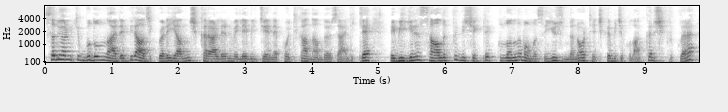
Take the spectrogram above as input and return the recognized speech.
Sanıyorum ki bu dolunayda birazcık böyle yanlış kararların verilebileceğine politik anlamda özellikle ve bilginin sağlıklı bir şekilde kullanılamaması yüzünden ortaya çıkabilecek olan karışıklıklara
